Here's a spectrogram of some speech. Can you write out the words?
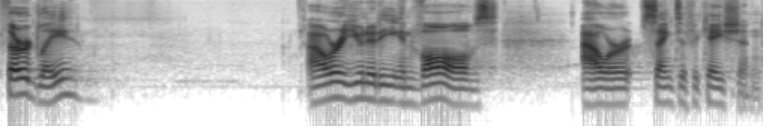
Thirdly, our unity involves our sanctification.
